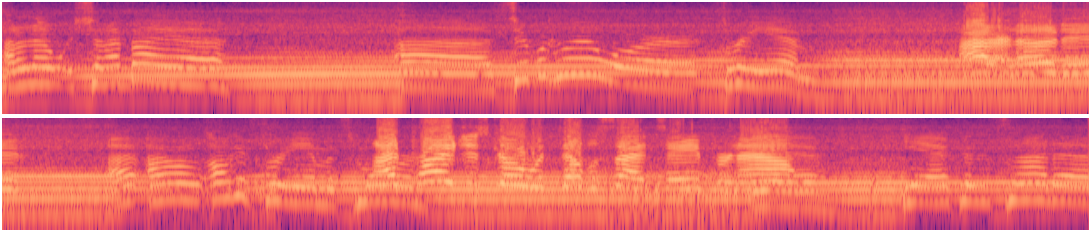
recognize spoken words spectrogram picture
don't know. Should I buy a, uh, super glue or 3M? I don't know, dude. I, I'll, I'll get 3M. It's more. I'd probably just go with double-sided tape for now. Yeah, yeah, because it's not uh, it's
